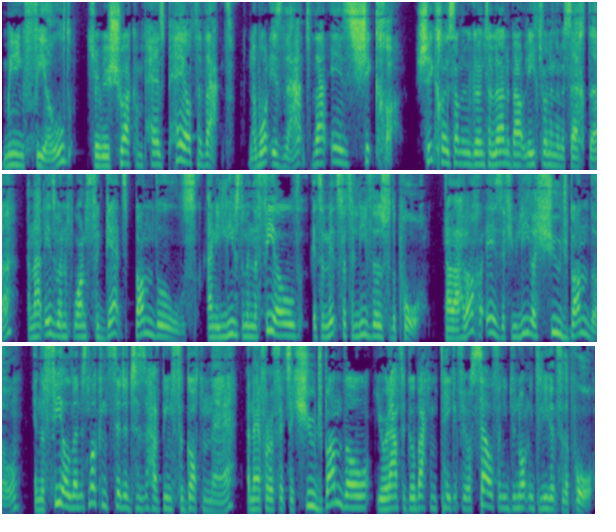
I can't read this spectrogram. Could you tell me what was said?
meaning field, so Rabbi Yehoshua compares payah to that. Now what is that? That is shikha. Shikha is something we're going to learn about later on in the Masechta, and that is when one forgets bundles and he leaves them in the field, it's a mitzvah to leave those for the poor. Now the halacha is if you leave a huge bundle in the field, then it's not considered to have been forgotten there, and therefore if it's a huge bundle, you're allowed to go back and take it for yourself, and you do not need to leave it for the poor.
